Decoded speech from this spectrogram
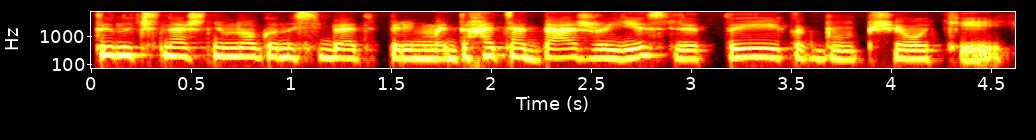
ты начинаешь немного на себя это перенимать. Да хотя даже если ты как бы вообще окей.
